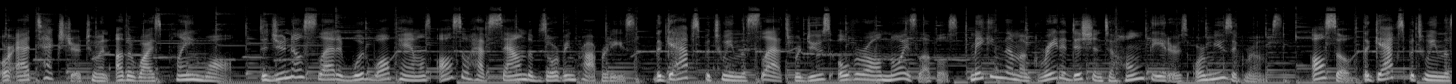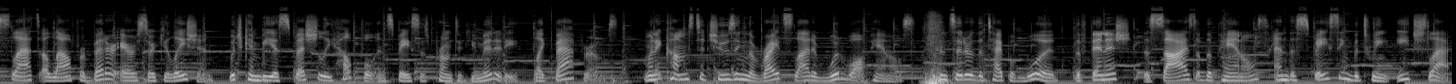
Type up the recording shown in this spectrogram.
or add texture to an otherwise plain wall. Did you know slatted wood wall panels also have sound absorbing properties? The gaps between the slats reduce overall noise levels, making them a great addition to home theaters or music rooms. Also, the gaps between the slats allow for better air circulation, which can be especially helpful in spaces prone to humidity, like bathrooms. When it comes to choosing the right slatted wood wall panel, panels. Consider the type of wood, the finish, the size of the panels, and the spacing between each slat.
